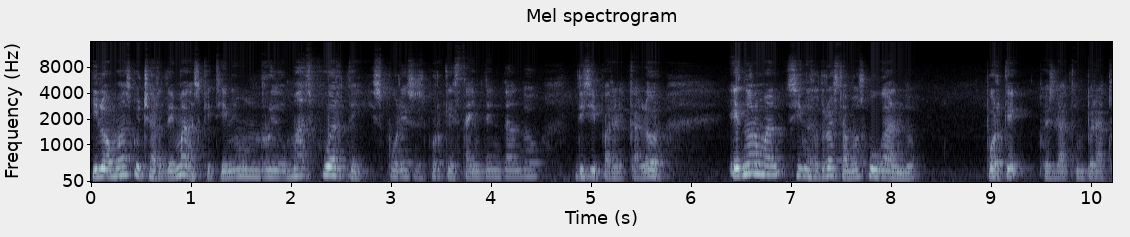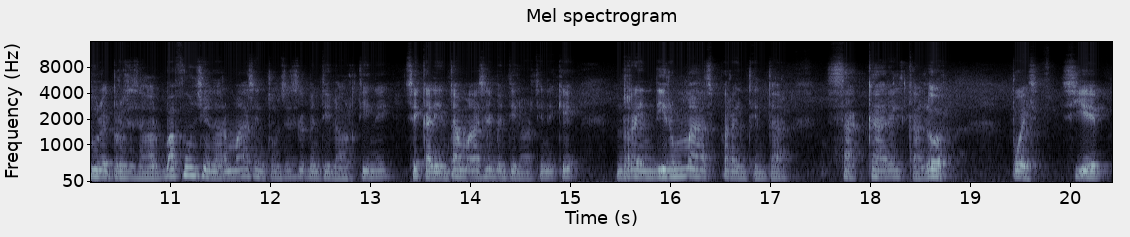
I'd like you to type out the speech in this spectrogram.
y lo vamos a escuchar de más, que tiene un ruido más fuerte, es por eso, es porque está intentando disipar el calor. Es normal si nosotros estamos jugando porque pues la temperatura del procesador va a funcionar más, entonces el ventilador tiene se calienta más, el ventilador tiene que rendir más para intentar sacar el calor. Pues si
